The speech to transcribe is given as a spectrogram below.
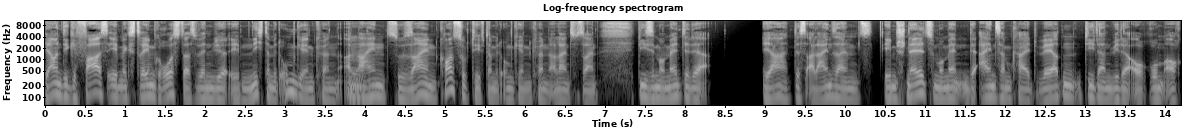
Ja, und die Gefahr ist eben extrem groß, dass wenn wir eben nicht damit umgehen können, allein zu sein, konstruktiv damit umgehen können, allein zu sein, diese Momente der, ja, des Alleinseins eben schnell zu Momenten der Einsamkeit werden, die dann wiederum auch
